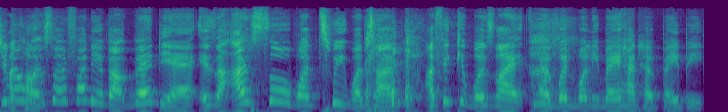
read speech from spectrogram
Do you know what's so funny about men? Yeah, is that I saw one tweet one time. I think it was like uh, when Molly-Mae had her baby,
